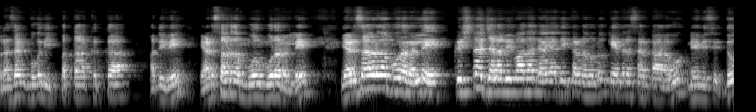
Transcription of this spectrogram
ಪ್ರೆಸೆಂಟ್ ಮುಗಿದ ಇಪ್ಪತ್ನಾಲ್ಕಕ್ಕ ಅದಿವಿ. ಎರಡ್ ಸಾವಿರದ ಮೂರರಲ್ಲಿ. ಎರಡ್ ಸಾವಿರದ ಮೂರರಲ್ಲಿ ಕೃಷ್ಣ ಜಲ ವಿವಾದ ನ್ಯಾಯಾಧೀಕರಣವನ್ನು ಕೇಂದ್ರ ಸರ್ಕಾರವು ನೇಮಿಸಿದ್ದು,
